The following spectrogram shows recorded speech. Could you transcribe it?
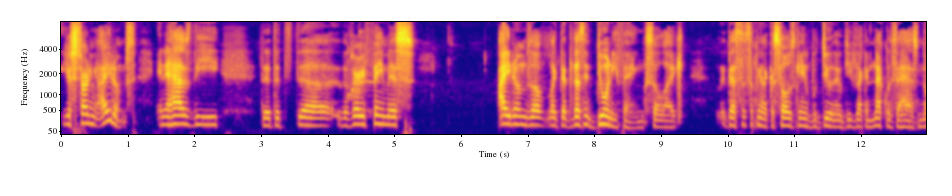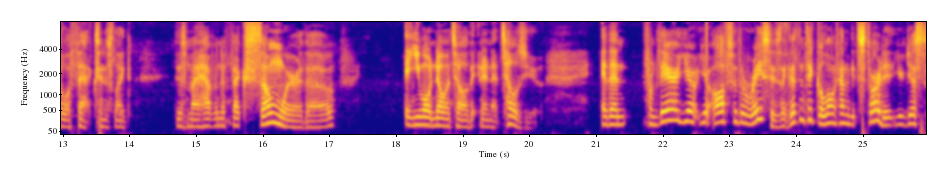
your starting items, and it has the the the the, the very famous items of like that doesn't do anything. So like that's just something like a Souls game would do. They would give you like a necklace that has no effects, and it's like this might have an effect somewhere though, and you won't know until the internet tells you. And then from there, you're you're off to the races. Like it doesn't take a long time to get started. You're just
